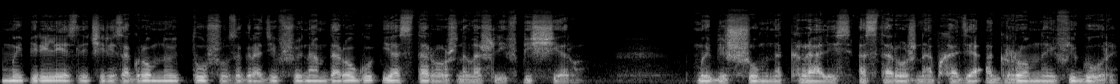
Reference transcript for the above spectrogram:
Мы перелезли через огромную тушу, заградившую нам дорогу, и осторожно вошли в пещеру. Мы бесшумно крались, осторожно обходя огромные фигуры.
